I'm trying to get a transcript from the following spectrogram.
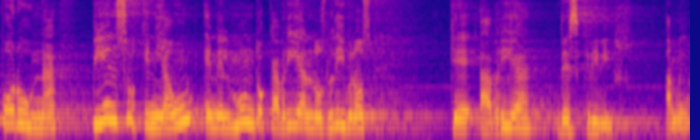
por una, pienso que ni aún en el mundo cabrían los libros que habría de escribir. Amén.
